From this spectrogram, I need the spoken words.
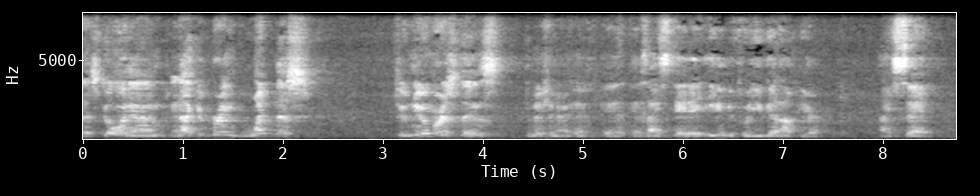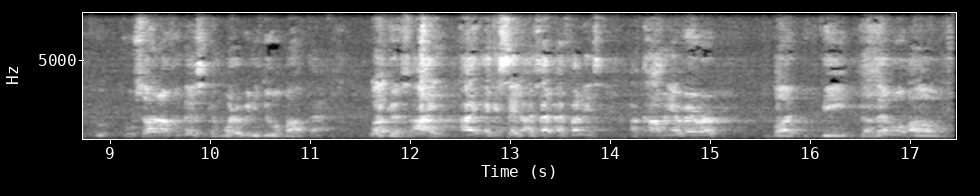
that's going on, and I could bring witness to numerous things. Commissioner, if, if, as I stated even before you got up here, I said, who, who signed off on this and what are we gonna do about that? Well- Because I, I, like I said, I, I find this a comedy of error, but the, the level of,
